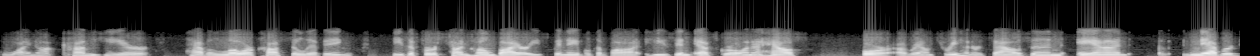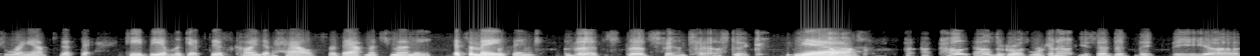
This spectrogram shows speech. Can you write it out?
Why not come here? Have a lower cost of living. He's a first time home buyer. He's been able to buy he's in escrow on a house for around 300,000 and never dreamt that the, he'd be able to get this kind of house for that much money. It's amazing. That's that's fantastic. Yeah. So how how's the growth working out? You said that the the uh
